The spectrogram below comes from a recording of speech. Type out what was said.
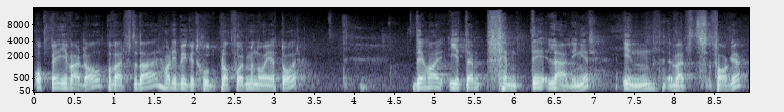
Oppe i Verdal, på verftet der, har de bygget HOD-plattformen nå i ett år. Det har gitt dem 50 lærlinger innen verftsfaget.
